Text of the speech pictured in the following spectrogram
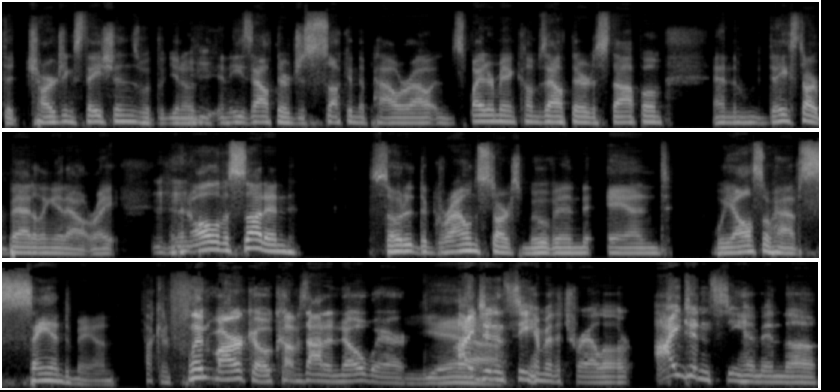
the charging stations with the, you know, mm-hmm. and he's out there just sucking the power out. And Spider-Man comes out there to stop him, and they start battling it out, right? Mm-hmm. And then all of a sudden, so did the ground starts moving, and we also have Sandman. Fucking Flint Marko comes out of nowhere. Yeah. I didn't see him in the trailer. I didn't see him in the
